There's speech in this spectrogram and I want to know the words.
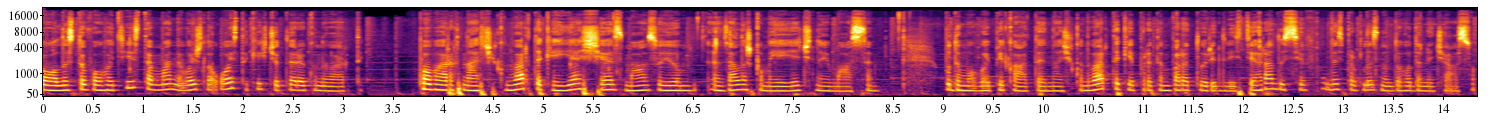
Цього листового тіста в мене вийшло ось таких 4 конвертики. Поверх наші конвертики я ще змазую залишками яєчної маси. Будемо випікати наші конвертики при температурі 200 градусів десь приблизно до години часу.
